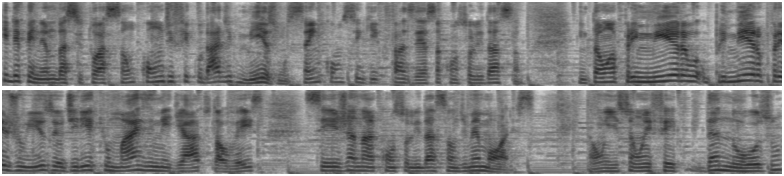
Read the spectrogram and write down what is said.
e, dependendo da situação, com dificuldade mesmo, sem conseguir fazer essa consolidação. Então, a primeira, o primeiro prejuízo, eu diria que o mais imediato, talvez, seja na consolidação de memórias. Então, isso é um efeito danoso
